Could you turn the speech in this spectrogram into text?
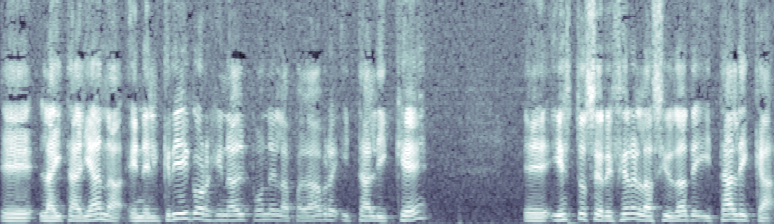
eh, la italiana. En el griego original pone la palabra italique eh, y esto se refiere a la ciudad de Itálica,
